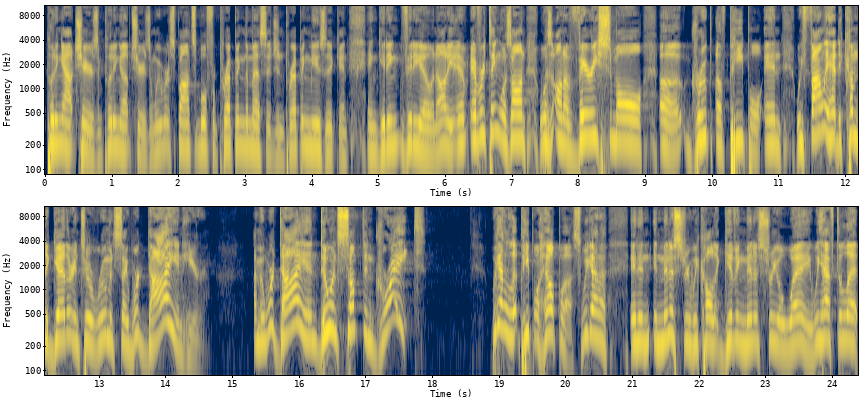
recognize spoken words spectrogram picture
putting out chairs and putting up chairs, and we were responsible for prepping the message and prepping music and, and getting video and audio. Everything was on, was on a very small uh, group of people, and we finally had to come together into a room and say, we're dying here. I mean, we're dying doing something great. We got to let people help us. We got to, and in, in ministry, we call it giving ministry away. We have to let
